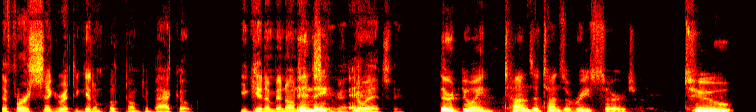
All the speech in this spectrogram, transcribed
the first cigarette to get them hooked on tobacco. You get them in on And they- Instagram. Go ahead, Steve. they're doing tons and tons of research to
